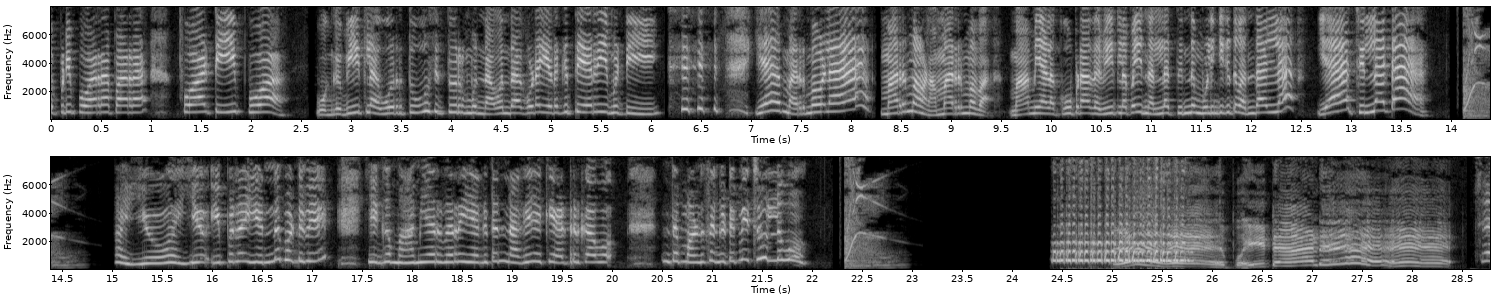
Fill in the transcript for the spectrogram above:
எப்படி போறா பாரு போட்டி போ உங்க வீட்ல ஒரு தூசி துரும்பு நவந்தா கூட எனக்கு தெரியுமட்டி ஏன் மருமவளா? மருமவனா மருமவா? மாமியால கூப்பிடாத வீட்ல போய் நல்லா தின்னு முழுங்கிட்டு வந்தா ஏன் சில்லாட்டா ஐயோ ஐயோ இப்ப நான் என்ன பண்ணுவேன் எங்க மாமியார் வேற என்கிட்ட நகைய கேட்டிருக்காவோ இந்த மனுஷங்கிட்ட போய் சொல்லுவோம் ஏய், போயிட்டாடே ச்சே,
